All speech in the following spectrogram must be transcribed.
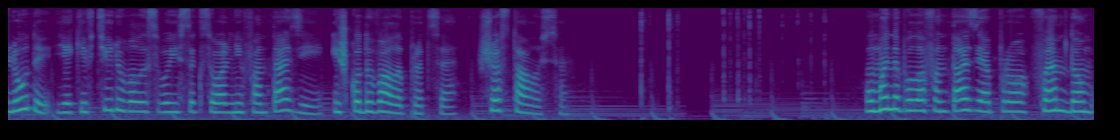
Люди, які втілювали свої сексуальні фантазії і шкодували про це. Що сталося? У мене була фантазія про фемдом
